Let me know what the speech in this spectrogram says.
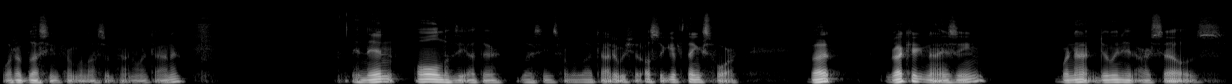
What a blessing from Allah subhanahu wa ta'ala. And then all of the other blessings from Allah ta'ala we should also give thanks for. But recognizing we're not doing it ourselves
